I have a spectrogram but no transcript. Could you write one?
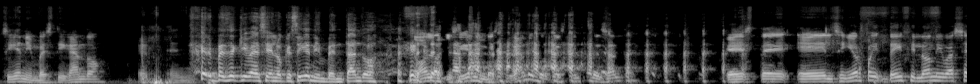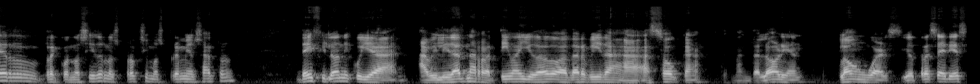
siguen investigando. En- en- Pensé que iba a decir en lo que siguen inventando. No, lo que siguen investigando porque está interesante. Este, el señor fue Dave Filoni va a ser reconocido en los próximos premios Saturn. Dave Filoni, cuya habilidad narrativa ha ayudado a dar vida a Ahsoka, Mandalorian, Clone Wars y otras series,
